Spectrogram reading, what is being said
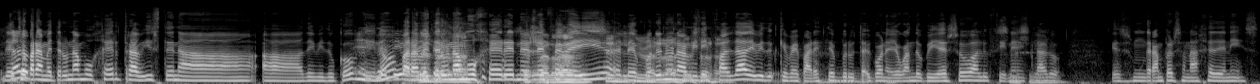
De hecho, para meter una mujer travisten a, a David Duchovny, ¿no? Para Es meter una mujer en Es el verdad. FBI, Sí, le ponen verdad, una minifalda a David, que me parece brutal. Bueno, yo cuando vi eso aluciné, Sí, sí. claro. Que es un gran personaje, Denis.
